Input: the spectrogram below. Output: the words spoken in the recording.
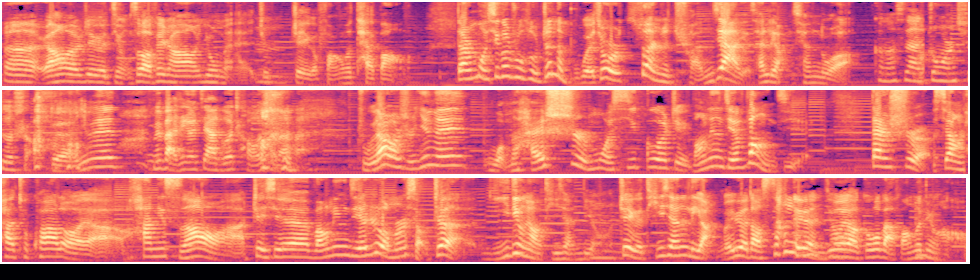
嗯，然后这个景色非常优美，就这个房子太棒了。但是墨西哥住宿真的不贵，就是算是全价也才两千多。可能现在中国人去的少，对，因为没把这个价格炒起来。主要是因为我们还是墨西哥这亡灵节旺季。但是像帕图夸勒呀、哈尼斯奥啊这些亡灵节热门小镇，一定要提前订。嗯这个提前两个月到三个月，你就要给我把房子订好，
